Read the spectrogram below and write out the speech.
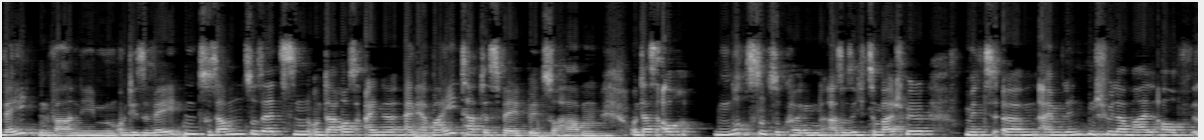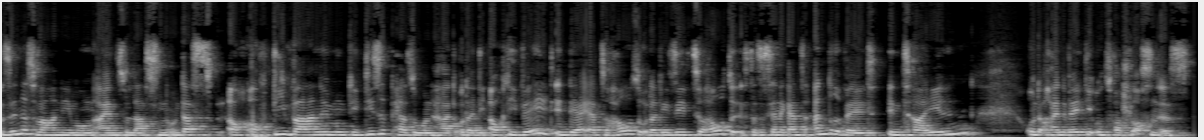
Welten wahrnehmen und diese Welten zusammenzusetzen und daraus eine, ein erweitertes Weltbild zu haben und das auch nutzen zu können. Also sich zum Beispiel mit ähm, einem blinden Schüler mal auf Sinneswahrnehmungen einzulassen und das auch auf die Wahrnehmung, die diese Person hat oder die, auch die Welt, in der er zu Hause oder die sie zu Hause ist. Das ist ja eine ganz andere Welt in Teilen und auch eine Welt, die uns verschlossen ist.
